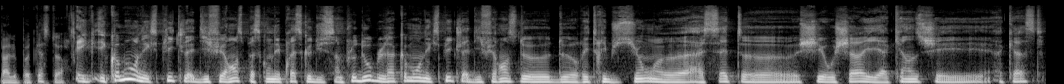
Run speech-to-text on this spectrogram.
pas le podcasteur. Et, comment on explique la différence parce qu'on est presque du simple double là Comment on explique la différence de, rétribution euh, à 7 euh, chez Ocha et à 15 chez Acast?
